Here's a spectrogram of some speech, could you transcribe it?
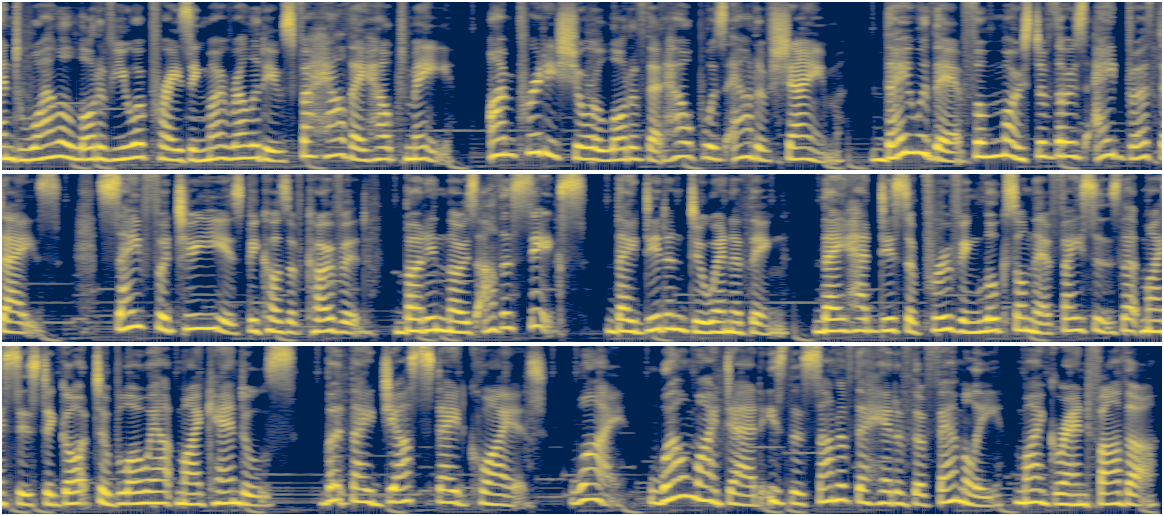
And while a lot of you are praising my relatives for how they helped me, I'm pretty sure a lot of that help was out of shame. They were there for most of those eight birthdays, save for two years because of COVID. But in those other six, they didn't do anything. They had disapproving looks on their faces that my sister got to blow out my candles. But they just stayed quiet. Why? Well, my dad is the son of the head of the family, my grandfather.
